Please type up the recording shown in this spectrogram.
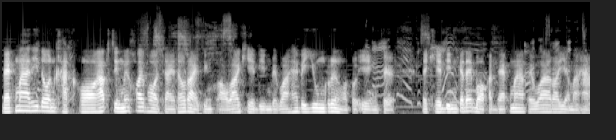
แบ็กมาที่โดนขัดคอครับ จึงไม่ค่อยพอใจเท่าไหร่จึงต่อว่าเคดินไปว่าให้ไปยุ่งเรื่องของตัวเองเถอะ แต่เคดินก็ได้บอกกับแบ็กมาไปว่าเราอย่ามาหา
